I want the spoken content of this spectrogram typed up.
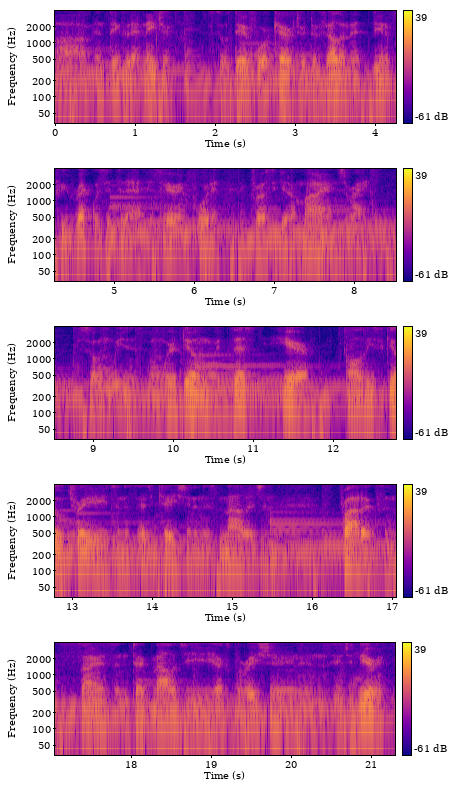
um, and things of that nature. So, therefore, character development being a prerequisite to that is very important for us to get our minds right. So, when we when we're dealing with this here, all these skilled trades and this education and this knowledge and products and science and technology, exploration and engineering,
